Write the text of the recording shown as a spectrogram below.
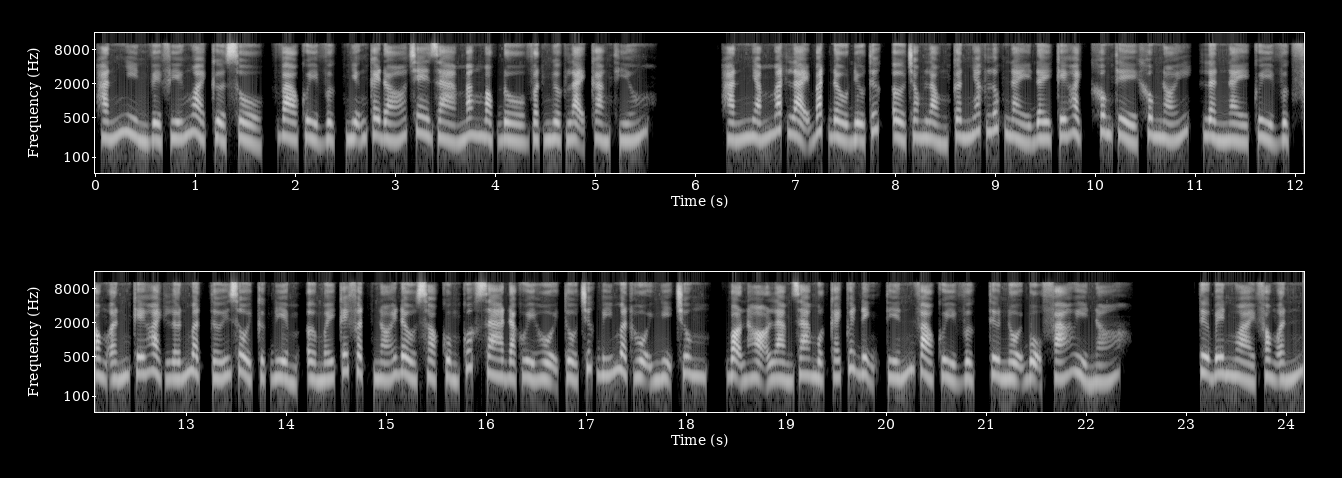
Hắn nhìn về phía ngoài cửa sổ, vào quỷ vực những cái đó che già mang mọc đồ vật ngược lại càng thiếu. Hắn nhắm mắt lại bắt đầu điều thức ở trong lòng cân nhắc lúc này đây kế hoạch không thể không nói, lần này quỷ vực phong ấn kế hoạch lớn mật tới rồi cực điểm ở mấy cái Phật nói đầu sò cùng quốc gia đặc ủy hội tổ chức bí mật hội nghị chung, bọn họ làm ra một cái quyết định tiến vào quỷ vực từ nội bộ phá hủy nó. Từ bên ngoài phong ấn,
